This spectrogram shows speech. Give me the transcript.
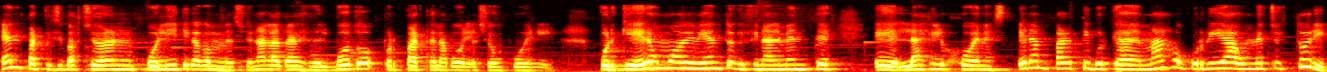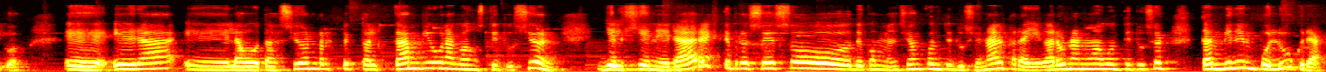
en participación política convencional a través del voto por parte de la población juvenil, porque era un movimiento que finalmente eh, las y los jóvenes eran parte y porque además ocurría un hecho histórico, eh, era eh, la votación respecto al cambio de una constitución y el generar este proceso de convención constitucional para llegar a una nueva constitución también involucra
